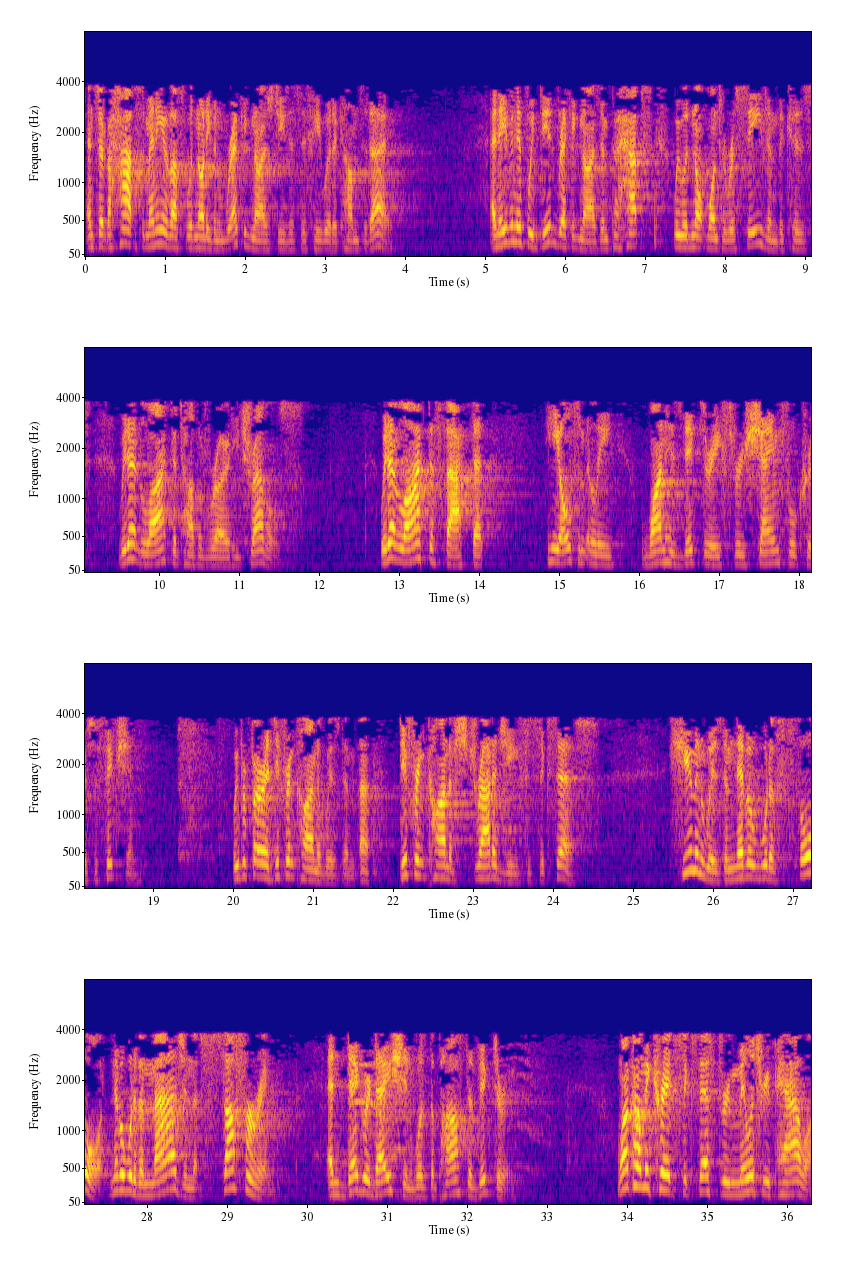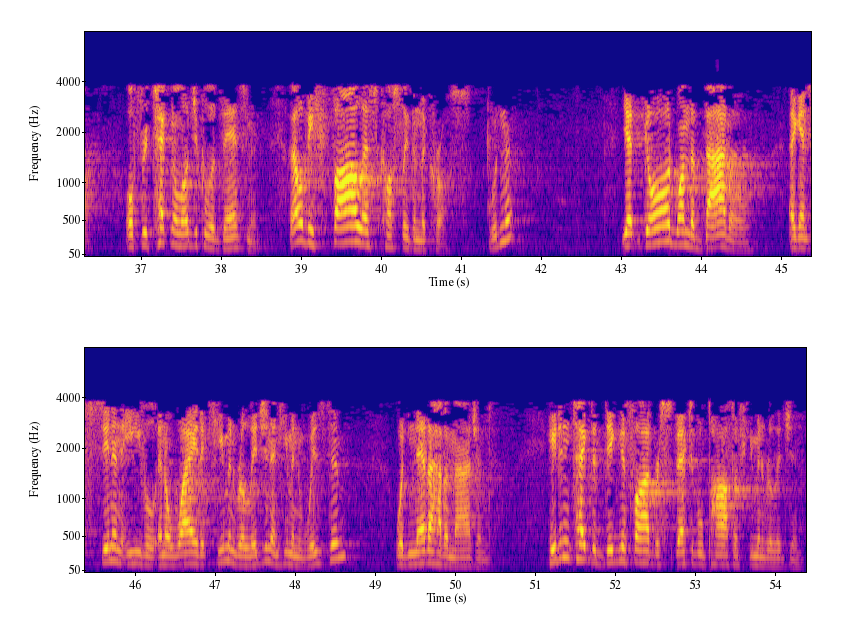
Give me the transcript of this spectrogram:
And so perhaps many of us would not even recognize Jesus if He were to come today. And even if we did recognize Him, perhaps we would not want to receive Him because we don't like the type of road He travels. We don't like the fact that He ultimately won His victory through shameful crucifixion. We prefer a different kind of wisdom, a different kind of strategy for success. Human wisdom never would have thought, never would have imagined that suffering and degradation was the path to victory. Why can't we create success through military power or through technological advancement? That would be far less costly than the cross, wouldn't it? Yet God won the battle against sin and evil in a way that human religion and human wisdom would never have imagined. He didn't take the dignified, respectable path of human religion.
